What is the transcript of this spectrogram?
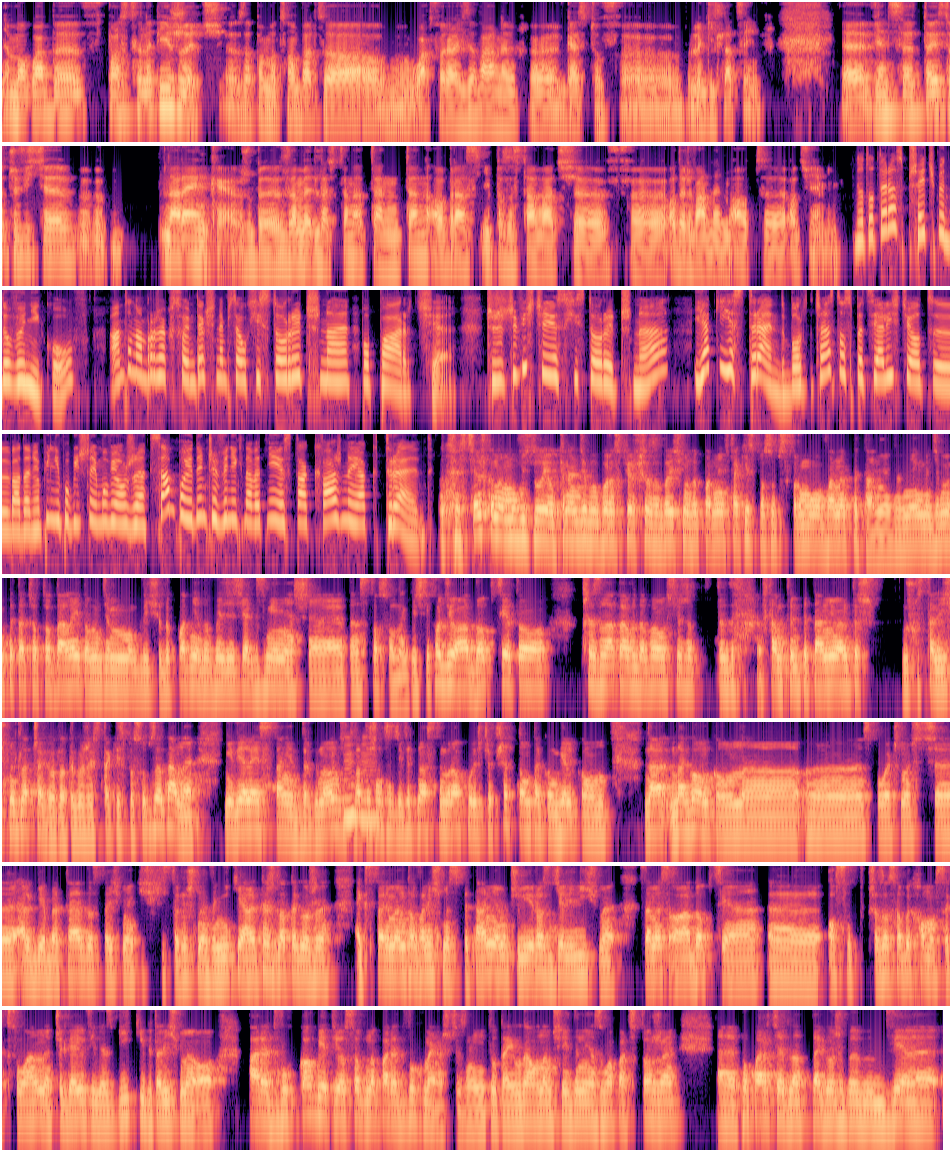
mogłaby w Polsce lepiej żyć za pomocą bardzo łatwo realizowalnych e, gestów legislacyjnych. Więc to jest oczywiście na rękę, żeby zamydlać ten, ten, ten obraz i pozostawać e, w, oderwanym od, od ziemi. No to teraz przejdźmy do wyników. Anton Ambroziak w swoim tekście napisał historyczne poparcie. Czy rzeczywiście jest historyczne? Jaki jest trend? Bo często specjaliści od y, badań opinii publicznej mówią, że sam pojedynczy wynik nawet nie jest tak ważny jak trend. To jest ciężko nam mówić tutaj o trendzie, bo po raz pierwszy zadaliśmy dokładnie w taki sposób sformułowane pytanie. Jak będziemy pytać o to dalej, to będziemy mogli się dokładnie dowiedzieć, jak zmienia się ten stosunek. Jeśli chodzi o adopcję, to przez lata wydawało się, że w tamtym pytaniu, ale też już ustaliliśmy dlaczego, dlatego że jest w taki sposób zadane. Niewiele jest w stanie drgnąć. W Mhm. 2019 roku, jeszcze przed tą taką wielką na, nagonką na e, społeczność e, LGBT, dostaliśmy jakieś historyczne wyniki, ale też dlatego, że eksperymentowaliśmy z pytaniem, czyli rozdzieliliśmy zamiast o adopcję e, osób przez osoby homoseksualne czy gejów i lesbijki, pytaliśmy o parę dwóch kobiet i osobno parę dwóch mężczyzn. I tutaj udało nam się jedynie złapać to, że e, poparcie dla tego, żeby dwie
